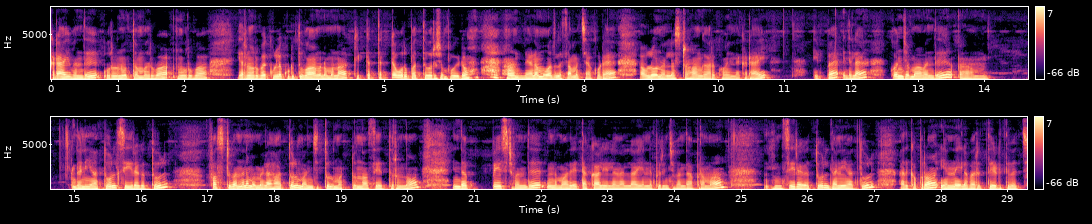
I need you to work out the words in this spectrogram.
கடாய் வந்து ஒரு நூற்றம்பது ரூபா நூறுரூவா இரநூறுபாய்க்குள்ளே கொடுத்து வாங்கினோம்னா கிட்டத்தட்ட ஒரு பத்து வருஷம் போயிடும். தினமும் அதில் சமைச்சா கூட அவ்வளோ நல்லா ஸ்ட்ராங்காக இருக்கும் இந்த கடாய். இப்போ இதில் கொஞ்சமாக வந்து தனியாத்தூள் சீரகத்தூள் ஃபஸ்ட்டு வந்து நம்ம மிளகாத்தூள் மஞ்சத்தூள் மட்டும்தான் சேர்த்துருந்தோம். இந்த பேஸ்ட் வந்து இந்த மாதிரி தக்காளியில் நல்லா எண்ணெய் பிரிஞ்சு வந்த அப்புறமா சீரகத்தூள் தனியாத்தூள் அதுக்கப்புறம் எண்ணெயில் வறுத்து எடுத்து வச்ச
